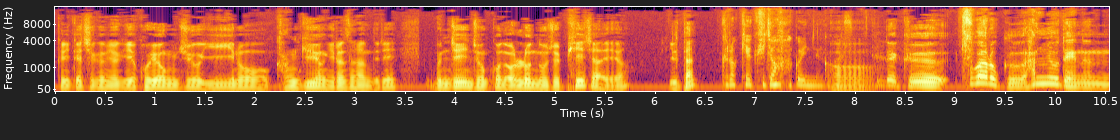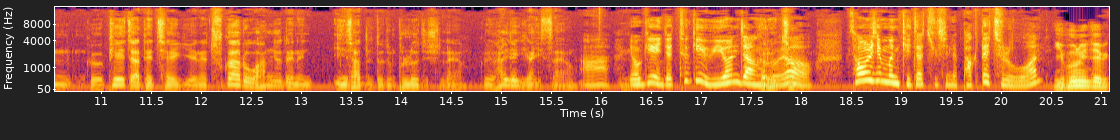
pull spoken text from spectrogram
그러니까 지금 여기에 고영주, 이인호, 강규영 이런 사람들이 문재인 정권 언론 노조 피해자예요. 일단 그렇게 규정하고 있는 것 같습니다. 어. 근데 그 추가로 그 합류되는 그 피해자 대책위원회 추가로 합류되는 인사들도 좀 불러주실래요? 그 할 얘기가 있어요. 아, 여기에 이제 특위 위원장으로요. 그렇죠. 서울신문 기자 출신의 박대출 의원, 이분은 이제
